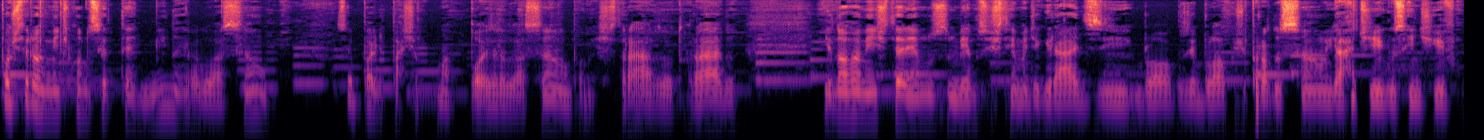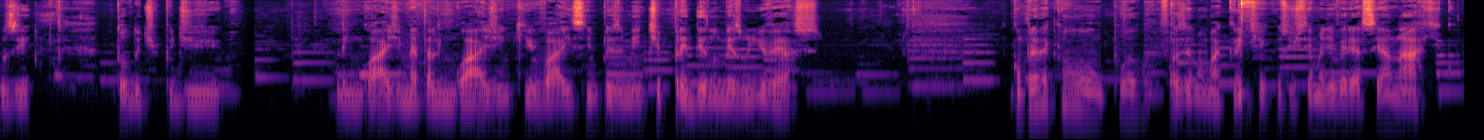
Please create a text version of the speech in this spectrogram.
Posteriormente, quando você termina a graduação, você pode partir para uma pós-graduação, para mestrado, doutorado, e novamente teremos o mesmo sistema de grades e blocos e blocos de produção e artigos científicos e todo tipo de linguagem, metalinguagem que vai simplesmente te prender no mesmo universo. Compreenda que eu não estou fazendo uma crítica que o sistema deveria ser anárquico,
